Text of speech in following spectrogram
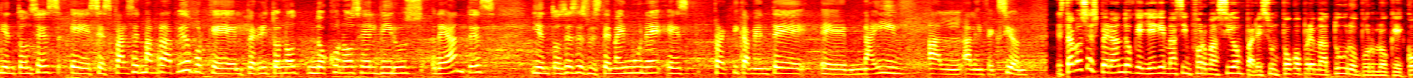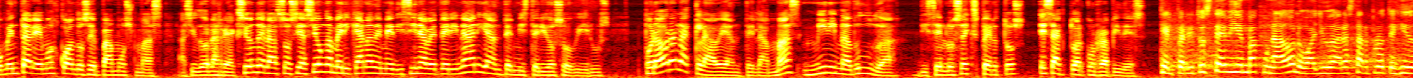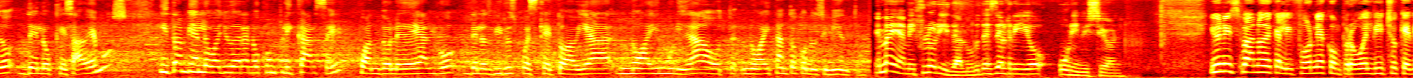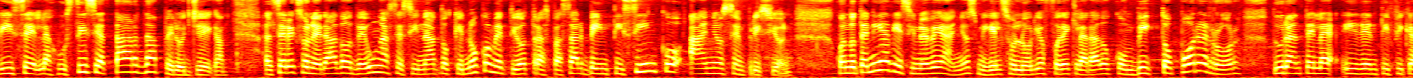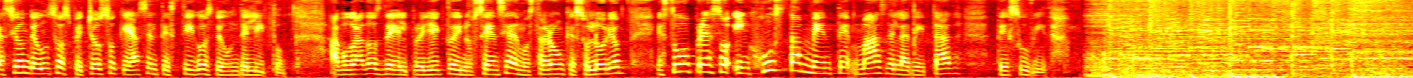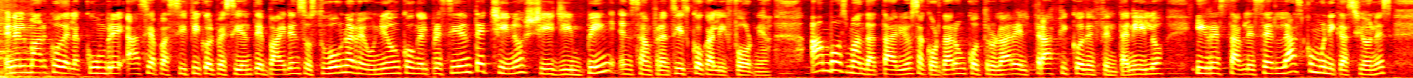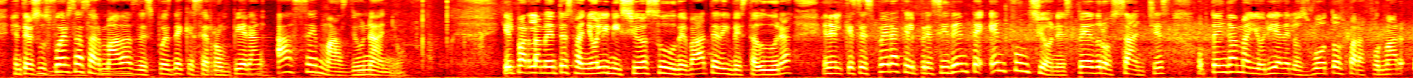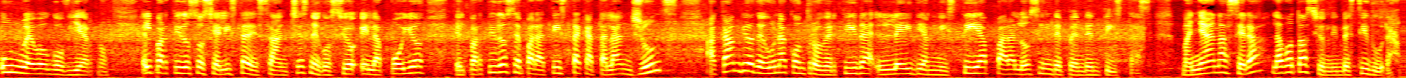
y entonces eh, se esparcen más rápido porque el perrito no, no, conoce el virus de antes y entonces el sistema inmune es prácticamente eh, naive a la infección. Estamos esperando que llegue más información, parece un poco prematuro por lo que comentaremos cuando sepamos más. Ha sido la reacción de la Asociación Americana de Medicina Veterinaria ante el misterioso virus. Por ahora la clave ante la más mínima duda, dicen los expertos, es actuar con rapidez. Que el perrito esté bien vacunado lo va a ayudar a estar protegido de lo que sabemos y también lo va a ayudar a no complicarse cuando le dé algo de los virus pues que todavía no hay inmunidad o no hay tanto conocimiento. En Miami, Florida, Lourdes del Río, Univisión. Y un hispano de California comprobó el dicho que dice, la justicia tarda pero llega, al ser exonerado de un asesinato que no cometió tras pasar 25 años en prisión. Cuando tenía 19 años, Miguel Solorio fue declarado convicto por error durante la identificación de un sospechoso que hacen testigos de un delito. Abogados del proyecto de inocencia demostraron que Solorio estuvo preso injustamente más de la mitad de su vida. En el marco de la cumbre Asia-Pacífico, el presidente Biden sostuvo una reunión con el presidente chino Xi Jinping en San Francisco, California. Ambos mandatarios acordaron controlar el tráfico de fentanilo y restablecer las comunicaciones entre sus Fuerzas Armadas después de que se rompieran hace más de un año. Y el Parlamento español inició su debate de investidura en el que se espera que el presidente en funciones, Pedro Sánchez, obtenga mayoría de los votos para formar un nuevo gobierno. El Partido Socialista de Sánchez negoció el apoyo del partido separatista catalán Junts a cambio de una controvertida ley de amnistía para los independentistas. Mañana será la votación de investidura.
